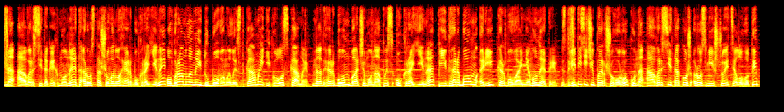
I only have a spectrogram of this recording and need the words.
На аверсі таких монет розташовано герб України, обрамлений дубовими листками і колосками. Над гербом бачимо напис Україна, під гербом рік карбування монети. З 2001 року на аверсі також розміщується логотип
